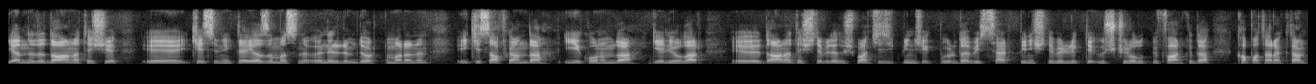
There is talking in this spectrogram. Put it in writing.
Yanında da Dağın Ateşi e, kesinlikle yazılmasını öneririm 4 numaranın. 2 safkan da iyi konumda geliyorlar. E, Dağın Ateşi'de bir de hışman çizik binecek. Burada bir sert binişle birlikte 3 kiloluk bir farkı da kapataraktan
